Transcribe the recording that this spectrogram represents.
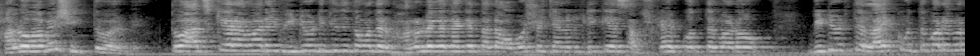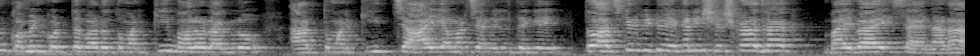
ভালোভাবে শিখতে পারবে। তো আজকের আমার এই ভিডিওটি যদি তোমাদের ভালো লেগে থাকে, তাহলে অবশ্যই চ্যানেলটিকে সাবস্ক্রাইব করতে পারো। ভিডিওটিতে লাইক করতে পারো এবং কমেন্ট করতে পারো তোমার কি ভালো লাগল আর তোমার কি চাই আমার চ্যানেল থেকে। তো আজকের ভিডিও এখানেই শেষ করা যাক। বাই বাই সায়নারা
